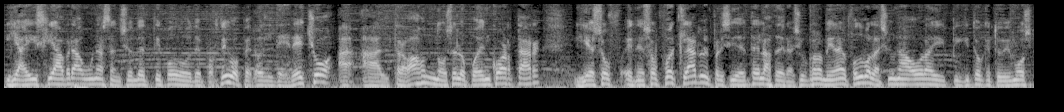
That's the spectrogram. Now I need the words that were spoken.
y ahí sí habrá una sanción del tipo deportivo, pero el derecho a- al trabajo no se lo pueden coartar y eso en eso fue claro el presidente de la Federación Colombiana de Fútbol hace una hora y piquito que tuvimos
